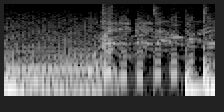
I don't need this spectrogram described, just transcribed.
Maybe I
